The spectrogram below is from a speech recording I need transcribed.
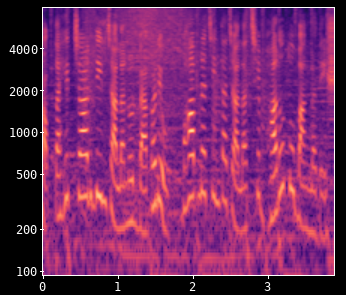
সপ্তাহে চার দিন চালানোর ব্যাপারেও ভাবনা চিন্তা চালাচ্ছে ভারত ও বাংলাদেশ।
